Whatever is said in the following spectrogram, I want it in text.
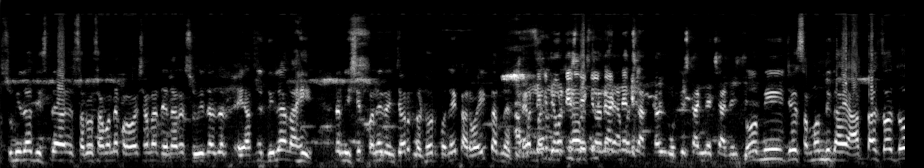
सुविधा दिसल्या सर्वसामान्य प्रवाशांना देणाऱ्या सुविधा जर यातने दिल्या नाही तर निश्चितपणे त्यांच्यावर कठोरपणे कारवाई करण्यात. तो मी जे संबंधित आहे आताचा जो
